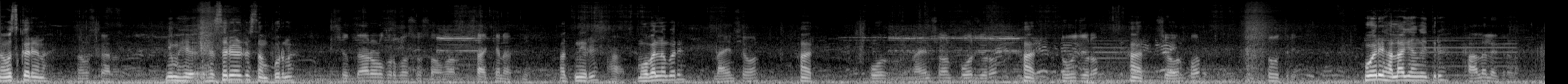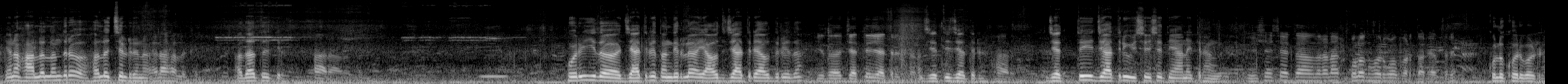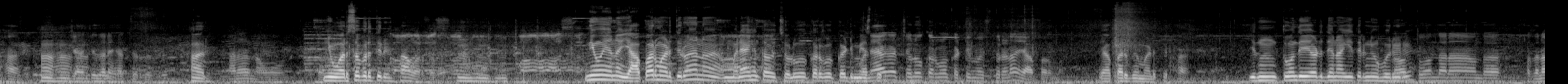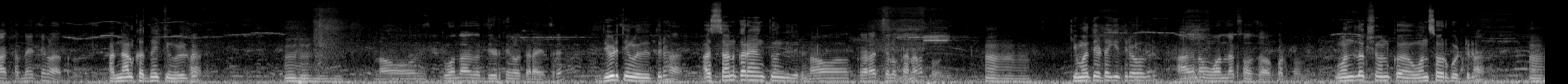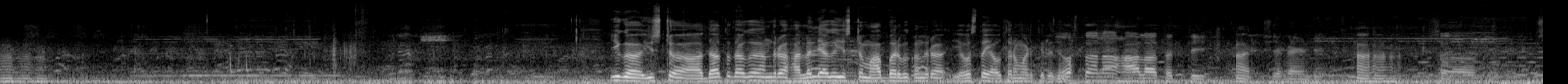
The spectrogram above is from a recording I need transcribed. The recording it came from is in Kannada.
ನಮಸ್ಕಾರ ಅಣ್ಣ. ನಮಸ್ಕಾರ. ನಿಮ್ಮ ಹೆಸರು ಹೇಳ್ರಿ ಸಂಪೂರ್ಣ. ಸಿದ್ಧಾರೂಢ ಗುರುಬಸ ಸಾಮಾನ್ ಸಾಕಿನ ಹತ್ನಿ ಹತ್ನಿ ರೀ. ಹಾಂ. ಮೊಬೈಲ್ ನಂಬರ್ ರೀ? ನೈನ್ ಸೆವೆನ್ ಹಾಂ ರೀ. Four nine seven four zero ಹಾಂ ರೀ. ಟೂ ಜೀರೋ ಹಾಂ ರೀ. ಸೆವೆನ್ ಫೋರ್ ಟೂ ತ್ರೀ ಹೋರಿ ಹಲ್ಲಾಗಿ ಹೆಂಗೈತಿ ರೀ ಹಾಲಲ್ಲಿ ಐತ್ರಿ ಅಣ್ಣ. ಏನೋ ಹಾಲಲ್ಲಿ ಅಂದ್ರೆ ಹಲ್ ಹಚ್ಚಿಲ್ರಿ ನಾ ಏನೋ ಹಲ್ ಹಚ್ಚಿಲ್ಲ ಅದಾತೈತಿ ರೀ ಹಾಂ ರೀ ಹೋರಿ ಇದು ಜಾತ್ರೆ ತಂದಿರಲ್ಲ? ಯಾವ್ದು ಜಾತ್ರೆ ಯಾವ್ದು ರೀ ಇದು? ಇದು ಜತಿ ಜಾತ್ರೆ ಸರ್. ಜತಿ ಜಾತ್ರೆ. ಹಾಂ ರೀ. ಜತ್ತಿ ಜಾತ್ರೆ ವಿಶೇಷತೆ ಏನೈತ್ರಿ ಹಂಗೆ? ವಿಶೇಷತೆ ಅಂದ್ರೆ ನಾ ಕುಲದ ಹೊರಗಳು ಬರ್ತಾರೆ ಹೆತ್ರಿ ಕುಲಕ್ ಹೋರಿಗಳು ರೀ. ಹಾಂ ಹಾಂ ಹಾಂ. ಜಾತಿದಾನೆ ಹಾಂ ರೀ. ನಾವು ನೀವು ವರ್ಷ ಬರ್ತೀರಿ? ಹಾಂ ಬರ್ತದೆ ಹ್ಞೂ ಹ್ಞೂ ಹ್ಞೂ ನೀವು ಏನು ವ್ಯಾಪಾರ ಮಾಡ್ತೀರೋ ಏನು ಮನ್ಯಾಗ ಇಂಥವು ಚಲೋ ಕರ್ಗಳು ಕಟ್ಟಿ ಮೇಸ್ತೀರಿ? ಮನ್ಯಾಗ ಚಲೋ ಕರ್ಗಳು ಕಟ್ಟಿ ಮೇಯಿಸ್ತೀರಣ ವ್ಯಾಪಾರ ಮಾಡಿ ವ್ಯಾಪಾರ ಭೀ ಮಾಡ್ತೀರಿ. ಹಾಂ. ಇದನ್ನ ತೊಗೊಂಡು ಎರಡು ದಿನ ಆಗೈತ್ರಿ ನೀವು ಹೋರಿ ರೀ? ಒಂದು ಹದಿನಾಲ್ಕು ಹದಿನೈದು ತಿಂಗಳು ಆತ್ರಿ ಹದಿನಾಲ್ಕು ಹದಿನೈದು ತಿಂಗಳು ರೀ? ಹ್ಞೂ ಹ್ಞೂ ಹ್ಞೂ ನಾವು ತೊಗೊಂಡಾಗ ದೀಡ್ ತಿಂಗಳು ಕರ ಐತ್ರಿ. ದೀಡ್ ತಿಂಗಳು ಐತಿ ರೀ. ಅದು ಸಣ್ಣ ಕರ ಹೆಂಗೆ ತೊಗೊಂಡಿದ್ರಿ ನಾವು ಕರ ಚಲೋ ಕನ ತೊಗೊಂಡ್ವಿ ಹಾಂ ಹಾಂ ಹಾಂ. ಕಿಮ್ಮತ್ತು ಆಗಿತ್ತು ರೀ ಅವಾಗ? ಆಗ ನಾವು ಒಂದು ಲಕ್ಷ ಒಂದು ಸಾವಿರ ಕೊಡ್ತೀವಿ. ಒಂದು ಲಕ್ಷ ಒಂದು ಕ ಒಂದು ಸಾವಿರ ಕೊಟ್ಟಿರಿ ಹಾಂ. ಹಾಂ ಹಾಂ ಹಾಂ ಈಗ ಇಷ್ಟು ಅದಾತದಾಗ ಅಂದ್ರೆ ಹಾಲಲ್ಯಾಗ ಇಷ್ಟು ಮಾಪ್ ಬರ್ಬೇಕಂದ್ರೆ ವ್ಯವಸ್ಥೆ ಯಾವ ಥರ ಮಾಡ್ತೀರಿ ವ್ಯವಸ್ಥಾನ ದೇವಸ್ಥಾನ ಹಾಲ ತತ್ತಿ ಹಾಂ ಶೇಂಗಾ ಹಿಂಡಿ ಹಾಂ ಹಾಂ ಹಾಂ.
